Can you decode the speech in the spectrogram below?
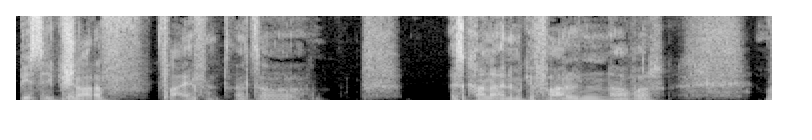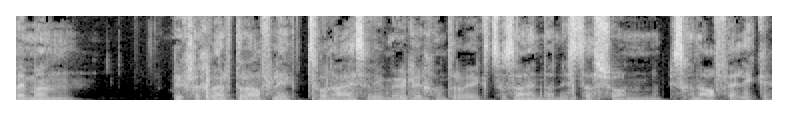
bissig scharf pfeifend. Also es kann einem gefallen, aber wenn man wirklich Wert darauf legt, so leise wie möglich unterwegs zu sein, dann ist das schon ein bisschen auffällig.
